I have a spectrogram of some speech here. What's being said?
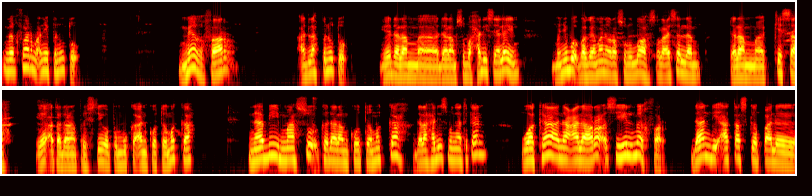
Mighfar maknanya penutup. Mighfar adalah penutup. Ya dalam uh, dalam sebuah hadis yang lain menyebut bagaimana Rasulullah sallallahu alaihi wasallam dalam uh, kisah ya atau dalam peristiwa pembukaan kota Mekah Nabi masuk ke dalam kota Mekah dalam hadis mengatakan wa kana ala ra'sihi al-maghfar dan di atas kepala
